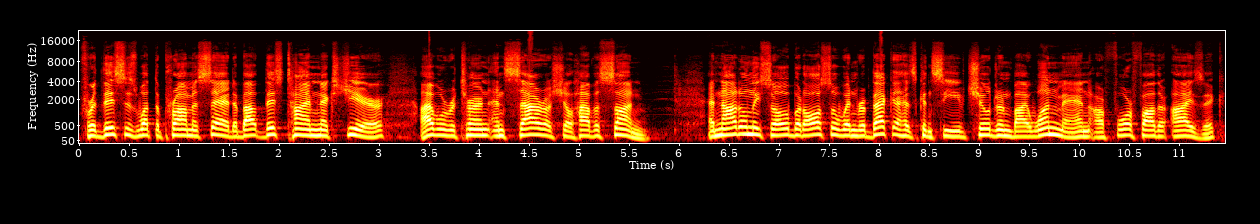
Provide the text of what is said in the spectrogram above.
For this is what the promise said About this time next year, I will return, and Sarah shall have a son. And not only so, but also when Rebekah has conceived children by one man, our forefather Isaac,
